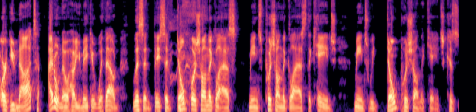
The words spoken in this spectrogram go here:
Are you not? I don't know how you make it without. Listen, they said don't push on the glass means push on the glass. The cage means we don't push on the cage because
